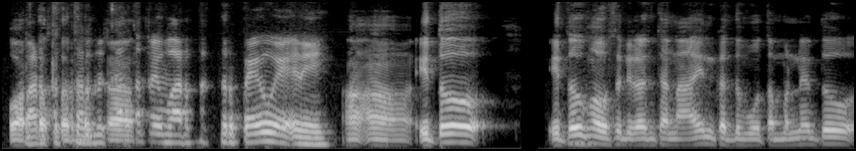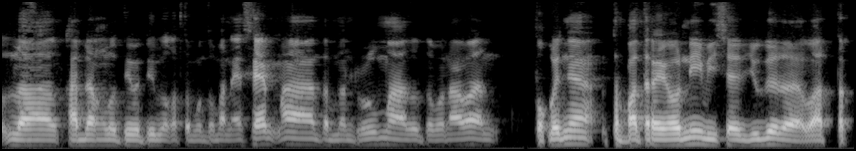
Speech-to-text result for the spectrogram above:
warteg Warteg terdekat apa warteg ter-PW nih? Heeh. itu itu nggak usah direncanain ketemu temennya tuh lah kadang lu tiba-tiba ketemu teman SMA teman rumah atau teman apa pokoknya tempat reuni bisa juga lah warteg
